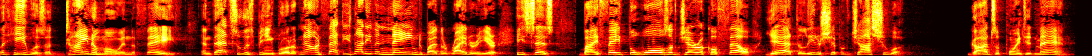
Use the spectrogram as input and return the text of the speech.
But he was a dynamo in the faith. And that's who is being brought up now. In fact, he's not even named by the writer here. He says, by faith, the walls of Jericho fell. Yeah, at the leadership of Joshua, God's appointed man.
